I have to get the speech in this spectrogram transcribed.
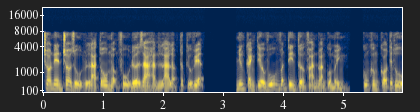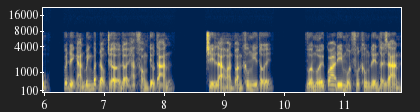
Cho nên cho dù là tô ngộng phù đưa ra hẳn là lập tức cứu viện. Nhưng cảnh tiêu vũ vẫn tin tưởng phán đoán của mình, cũng không có tiếp thu, quyết định án binh bất động chờ đợi hát phòng tiêu tán. Chỉ là hoàn toàn không nghĩ tới. Vừa mới qua đi một phút không đến thời gian.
